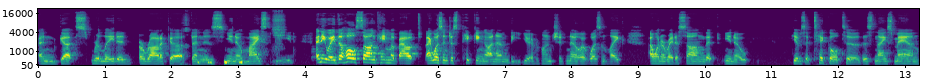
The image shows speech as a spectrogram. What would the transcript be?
and guts related erotica than is you know my speed. Anyway, the whole song came about. I wasn't just picking on him. Everyone should know it wasn't like I want to write a song that you know gives a tickle to this nice man.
